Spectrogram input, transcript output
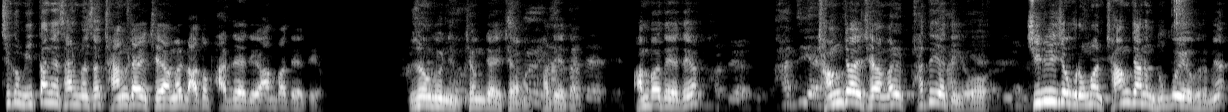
지금 이 땅에 살면서 장자의 재앙을 나도 받아야 돼요? 안 받아야 돼요? 유성근님 장자의 재앙을 받아야 돼요? 안 받아야 돼요? 받아야 장자의 재앙을 받아야 돼요. 진리적으로면 장자는 누구예요 그러면?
